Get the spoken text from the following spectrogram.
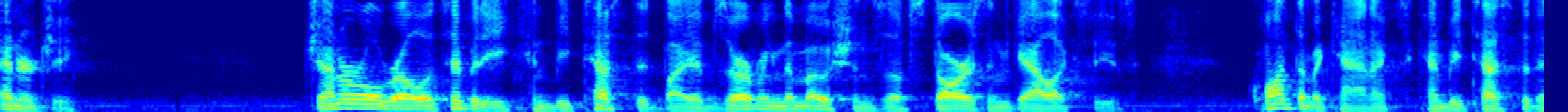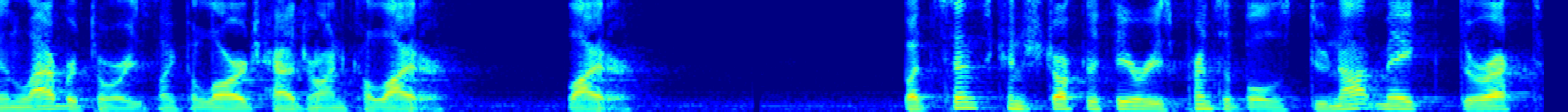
Energy. General relativity can be tested by observing the motions of stars and galaxies. Quantum mechanics can be tested in laboratories like the Large Hadron Collider. Collider. But since constructor theory's principles do not make direct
